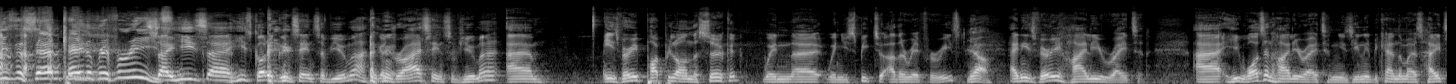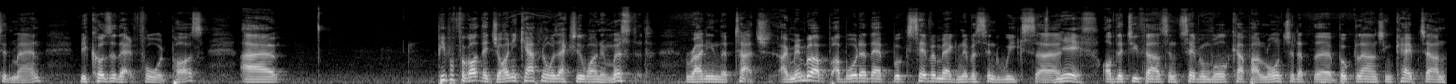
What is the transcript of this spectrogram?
He's the Sam Cane of referees. so he's, uh, he's got a good sense of humor, I think a dry sense of humor. Um, he's very popular on the circuit when, uh, when you speak to other referees. Yeah. And he's very highly rated. Uh, he wasn't highly rated in New Zealand. He became the most hated man because of that forward pass. People forgot that Johnny Kaplan was actually the one who missed it, running the touch. I remember I, I bought out that book, Seven Magnificent Weeks uh, Yes. of the 2007 World Cup. I launched it at the Book Lounge in Cape Town.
